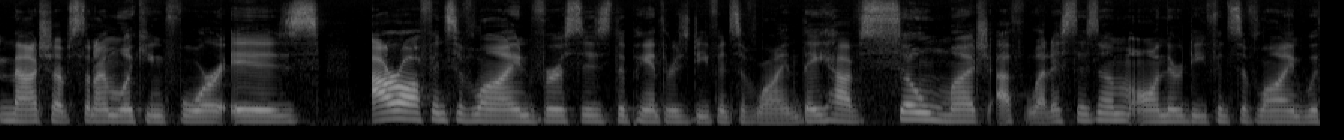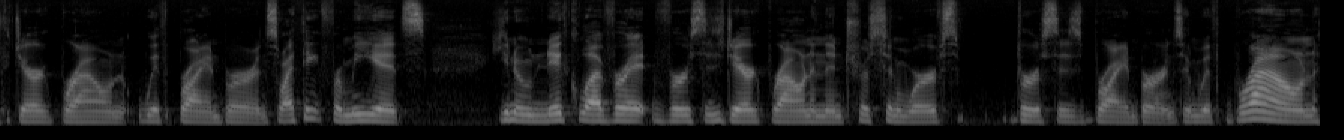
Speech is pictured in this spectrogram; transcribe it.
matchups that I'm looking for is our offensive line versus the Panthers' defensive line. They have so much athleticism on their defensive line with Derrick Brown, with Brian Burns. So I think for me, it's, you know, Nick Leverett versus Derrick Brown, and then Tristan Wirfs versus Brian Burns. And with Brown,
